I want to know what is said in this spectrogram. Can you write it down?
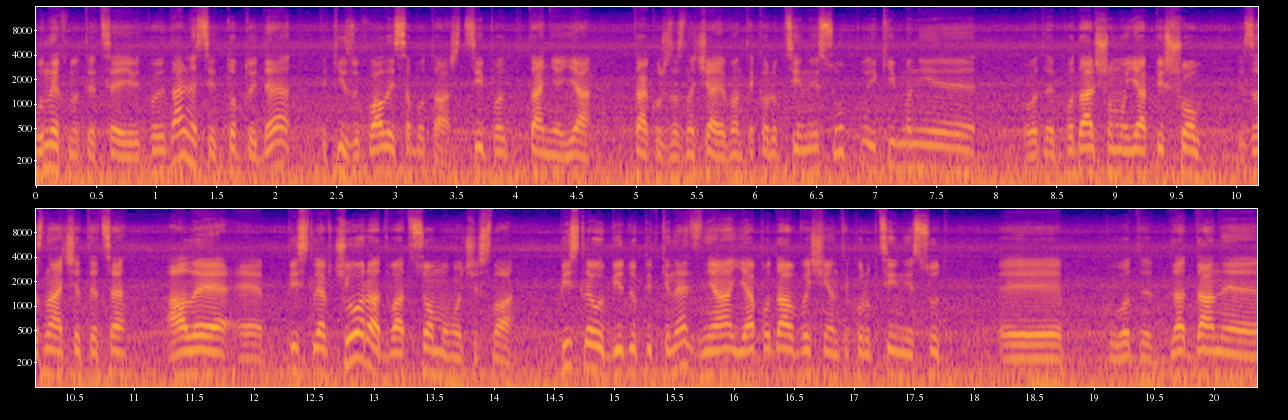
уникнути цієї відповідальності, тобто йде такий зухвалий саботаж. Ці питання я також зазначаю в антикорупційний суд, який мені от, подальшому я пішов зазначити це. Але е, після вчора, 27 числа, після обіду, під кінець дня, я подав Вищий антикорупційний суд. Е, от, дане,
